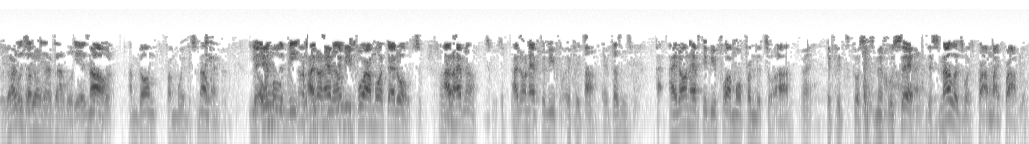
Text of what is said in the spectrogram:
Regardless of going Abba Yeah, is No, I'm going from where the smell ended. You always have to be- I don't have to smells- be four amot at all. I don't the have. smell. I don't have to be if it's. Ah, if, it doesn't. I- I don't have to be four amot from the tzoah Right. if it's because it's mechuseh. The smell is what's my problem.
